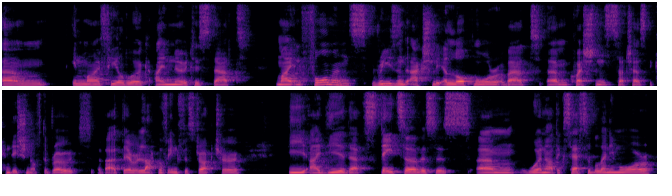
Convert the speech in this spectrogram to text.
um, in my fieldwork, I noticed that my informants reasoned actually a lot more about um, questions such as the condition of the road, about their lack of infrastructure, the idea that state services um, were not accessible anymore,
